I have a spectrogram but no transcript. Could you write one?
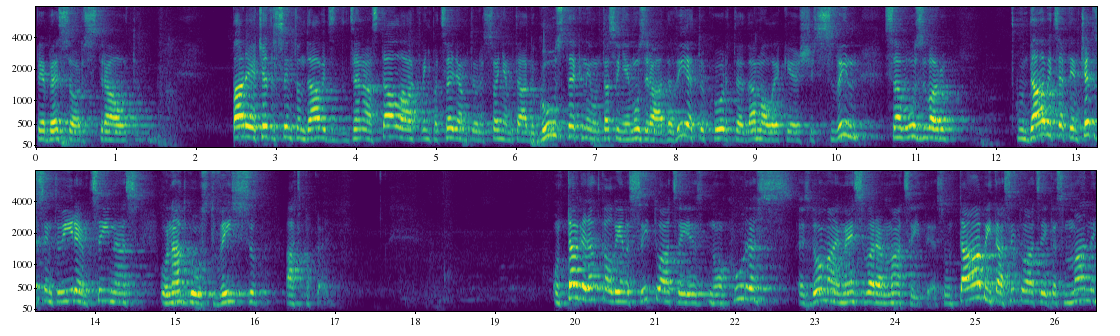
pie Besoras strauta. Pārējie 400 un Dārvids dzenās tālāk, viņi pa ceļam tur saņem tādu gūstekni, un tas viņiem uzrāda vietu, kur tad amalekieši svin savu uzvaru. Un Dāvids ar tiem 400 vīriem cīnās un atgūst visu atpakaļ. Un tagad atkal viena situācija, no kuras, es domāju, mēs varam mācīties. Un tā bija tā situācija, kas mani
